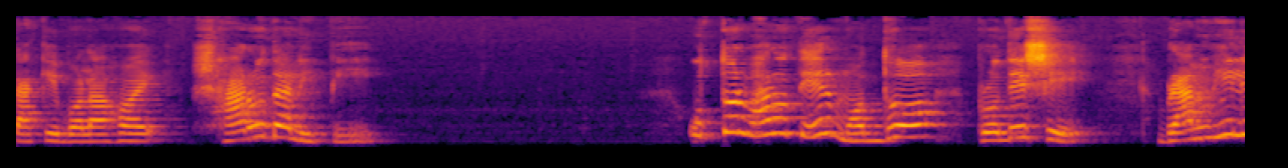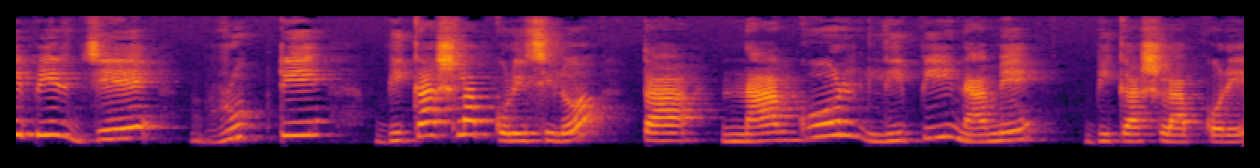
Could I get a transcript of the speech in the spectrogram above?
তাকে বলা হয় সারদা লিপি। উত্তর ভারতের মধ্য প্রদেশে ব্রাহ্মী লিপির যে রূপটি বিকাশ লাভ করেছিল, তা নাগর লিপি নামে বিকাশ লাভ করে।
